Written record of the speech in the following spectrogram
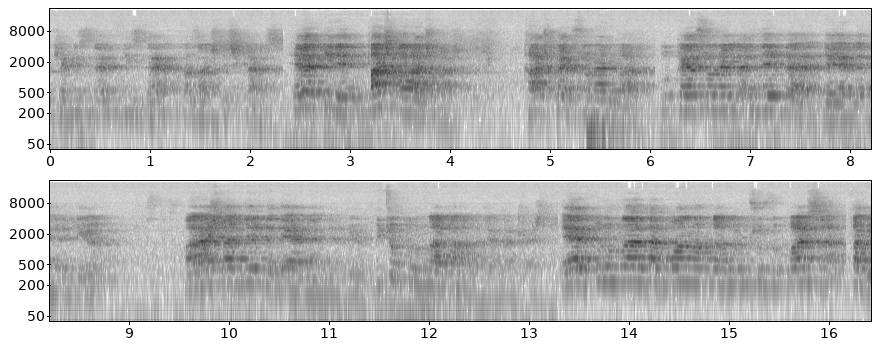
ülkemizde biz de kazançlı çıkarız. Her biri kaç araç var, kaç personel var, bu personeller nerede değerlendiriliyor, araçlar nerede değerlendiriliyor, bütün kurumlardan alacağız arkadaşlar. Eğer kurumlarda bu anlamda uyumsuzluk varsa tabii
